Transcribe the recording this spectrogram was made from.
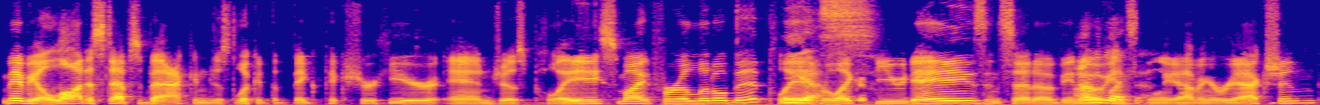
maybe a lot of steps back and just look at the big picture here and just play Smite for a little bit, play Yes. it for like a few days instead of, you know, like that. instantly having a reaction.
